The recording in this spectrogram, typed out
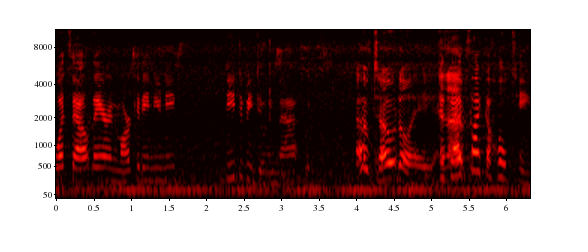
what's out there in marketing, you need need to be doing that. Oh, totally. Because And that's I've, like a whole team.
